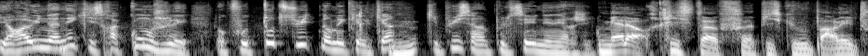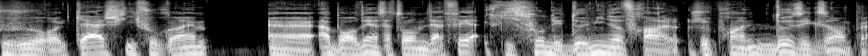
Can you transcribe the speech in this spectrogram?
Il y aura une année qui sera congelée. Donc, il faut tout de suite nommer quelqu'un hmm. qui puisse impulser une énergie. Mais alors, Christophe, puisque vous parlez toujours cash, il faut quand même euh, aborder un certain nombre d'affaires qui sont des demi-naufrages. Je prends deux exemples.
